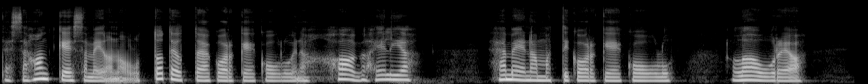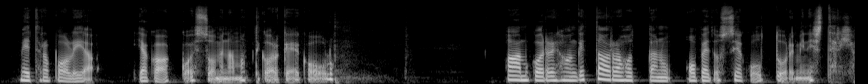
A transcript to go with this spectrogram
Tässä hankkeessa meillä on ollut toteuttajakorkeakouluina Haaga Helia, Hämeen ammattikorkeakoulu, Laurea, Metropolia ja Kaakkois-Suomen ammattikorkeakoulu. AMK-hanketta on rahoittanut opetus- ja kulttuuriministeriö.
